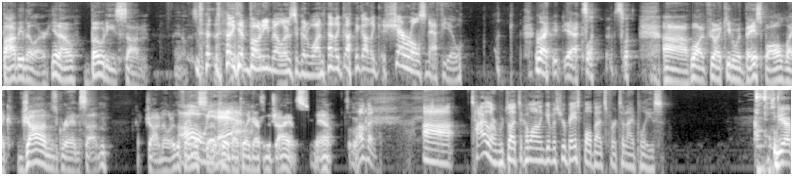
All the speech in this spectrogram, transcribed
Bobby Miller, you know, Bode's son. yeah, Bode Miller's a good one. like I got like Cheryl's nephew. right. Yeah. It's like, it's, uh, well, if you want to keep it with baseball, like Jon's grandson. Jon Miller, the famous oh, yeah. uh, play-by-play guy for the Giants. Yeah, love it. Uh, Tyler, would you like to come on and give us your baseball bets for tonight, please? Yeah,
